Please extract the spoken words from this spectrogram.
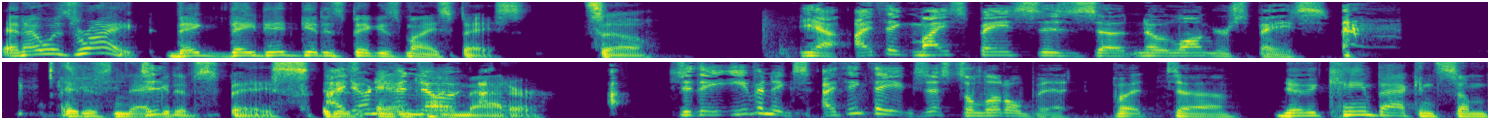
And I was right. They they did get as big as MySpace. So Yeah, I think MySpace is uh, no longer space. it is negative space. It I don't even know- antimatter. Do they even? Ex- I think they exist a little bit, but uh, Yeah, they came back in some.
